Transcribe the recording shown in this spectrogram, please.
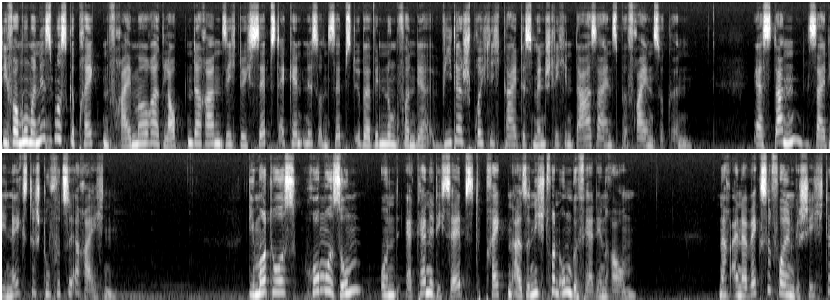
Die vom Humanismus geprägten Freimaurer glaubten daran, sich durch Selbsterkenntnis und Selbstüberwindung von der Widersprüchlichkeit des menschlichen Daseins befreien zu können. Erst dann sei die nächste Stufe zu erreichen. Die Mottos Homo sum und Erkenne dich selbst prägten also nicht von ungefähr den Raum. Nach einer wechselvollen Geschichte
